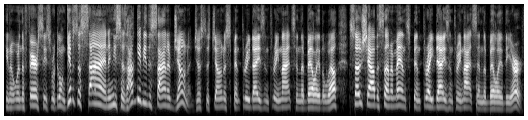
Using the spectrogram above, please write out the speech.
you know, when the Pharisees were going, give us a sign. And he says, I'll give you the sign of Jonah. Just as Jonah spent three days and three nights in the belly of the well, so shall the Son of Man spend three days and three nights in the belly of the earth.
